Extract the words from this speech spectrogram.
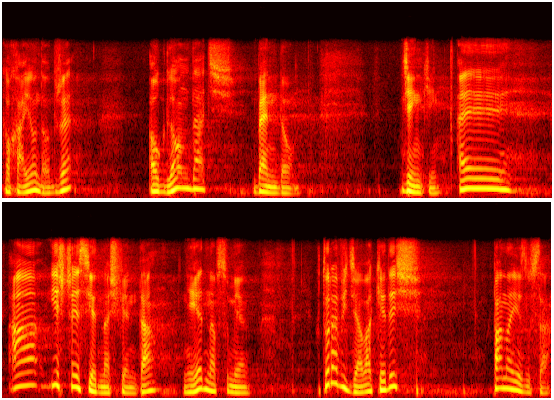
kochają dobrze, oglądać będą. Dzięki. E, A jeszcze jest jedna święta, nie jedna w sumie, która widziała kiedyś Pana Jezusa.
